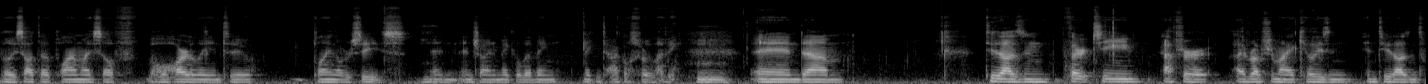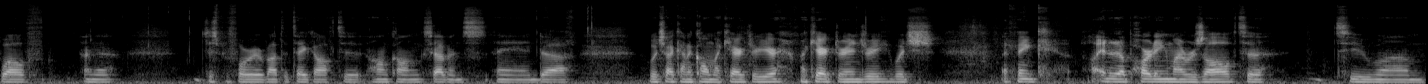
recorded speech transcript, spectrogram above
really sought to apply myself wholeheartedly into playing overseas mm-hmm. and, and trying to make a living, making tackles for a living. Mm-hmm. And um, 2013, after I ruptured my Achilles in, in 2012, and uh, just before we were about to take off to Hong Kong Sevens, and uh, which I kind of call my character year, my character injury, which I think ended up hardening my resolve to to um,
